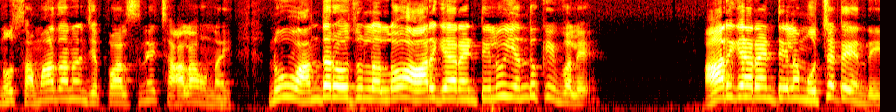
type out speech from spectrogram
నువ్వు సమాధానం చెప్పాల్సినవి చాలా ఉన్నాయి. నువ్వు వంద రోజులలో ఆరు గ్యారంటీలు ఎందుకు ఇవ్వలే? ఆరు గ్యారంటీల ముచ్చటేంది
